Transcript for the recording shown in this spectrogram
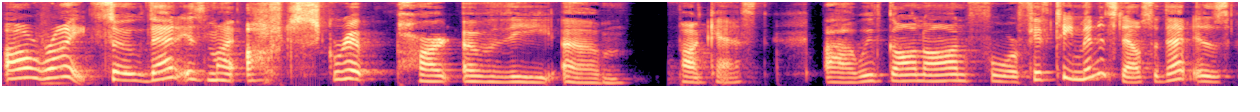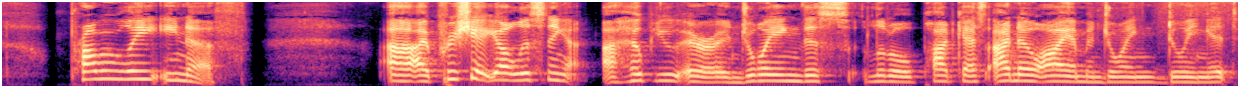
All right. So that is my off script part of the um, podcast. Uh, we've gone on for 15 minutes now, so that is probably enough. Uh, I appreciate y'all listening. I hope you are enjoying this little podcast. I know I am enjoying doing it.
